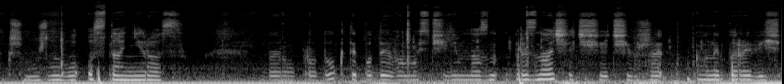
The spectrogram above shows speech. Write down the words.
Так що, можливо, останній раз беру продукти, подивимось, чи їм призначать ще, чи вже вони перевіщ...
